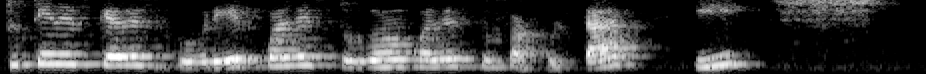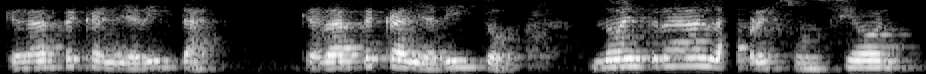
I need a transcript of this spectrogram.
Tú tienes que descubrir cuál es tu don, cuál es tu facultad y quedarte calladita, quedarte calladito no entrar a la presunción,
